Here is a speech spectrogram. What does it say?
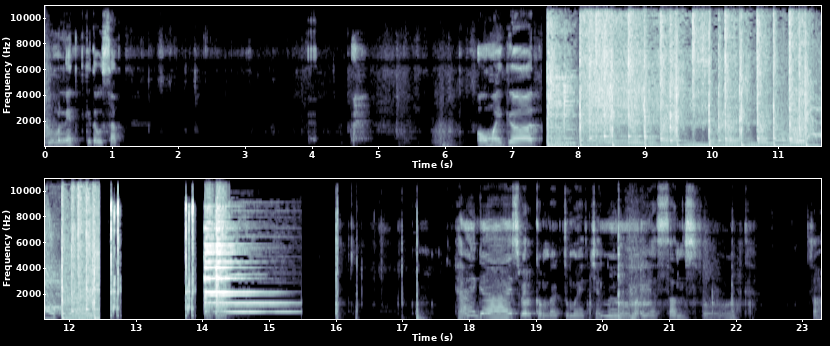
10 menit kita usap oh my god Hi guys, welcome back to my channel, Maya Sans Vlog. So,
